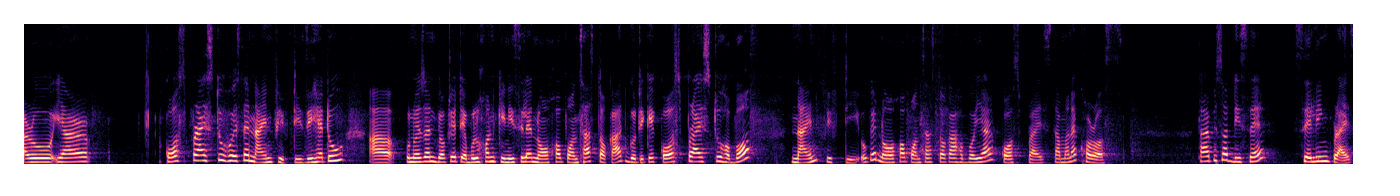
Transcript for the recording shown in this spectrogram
আৰু ইয়াৰ কষ্ট প্ৰাইচটো হৈছে নাইন ফিফটি যিহেতু কোনো এজন ব্যক্তিয়ে টেবুলখন কিনিছিলে নশ পঞ্চাছ টকাত গতিকে কষ্ট প্ৰাইচটো হ'ব নাইন ফিফটি অ'কে নশ পঞ্চাছ টকা হ'ব ইয়াৰ কষ্ট প্ৰাইচ তাৰমানে খৰচ। তাৰপিছত দিছে চেলিং প্ৰাইচ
